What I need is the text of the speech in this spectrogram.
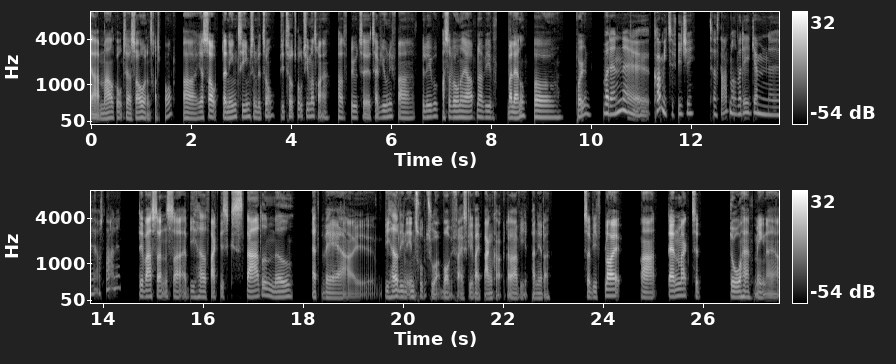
Jeg er meget god til at sove under transport, og jeg sov den ene time, som det tog. De tog to timer, tror jeg, at flyve til Taviuni fra Filivu, og så vågnede jeg op, når vi var landet på, på øen. Hvordan øh, kom I til Fiji til at starte med? Var det igennem øh, Australien? Det var sådan så, at vi havde faktisk startet med at være... Øh, vi havde lige en instruktur, hvor vi faktisk lige var i Bangkok. Der var vi et par nætter. Så vi fløj fra Danmark til Doha, mener jeg,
